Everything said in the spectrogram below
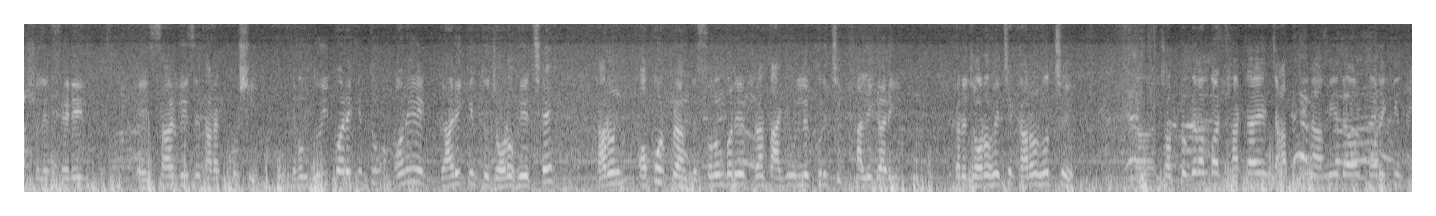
আসলে ফেরির সার্ভিসে তারা খুশি। এবং দুই পরে কিন্তু অনেক গাড়ি কিন্তু জড়ো হয়েছে। কারণ অপর প্রান্তে, সোলম্বরের প্রান্ত আগে উল্লেখ করেছি, খালি গাড়ি এখানে জড়ো হয়েছে। কারণ হচ্ছে চট্টগ্রাম বা ঢাকায় যাত্রী নামিয়ে দেওয়ার পরে কিন্তু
